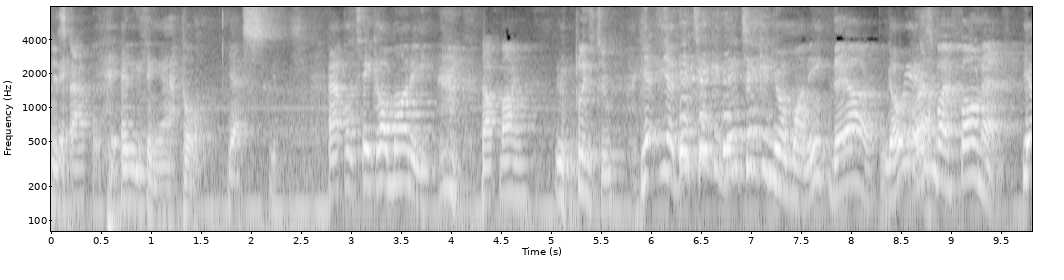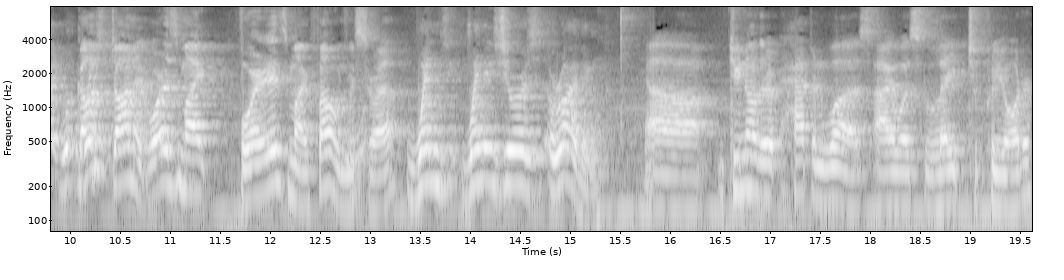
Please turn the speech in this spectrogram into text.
It's Apple. Anything Apple. Yes. Apple, take our money. Not mine. Please do. Yeah, yeah, they're taking they're taking your money. They are. Oh, yeah. Where's my phone at? Yeah, wh- Gosh when- darn it. Where is my where is my phone, Mr. L? When when is yours arriving? Uh, do you know what happened was I was late to pre-order.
